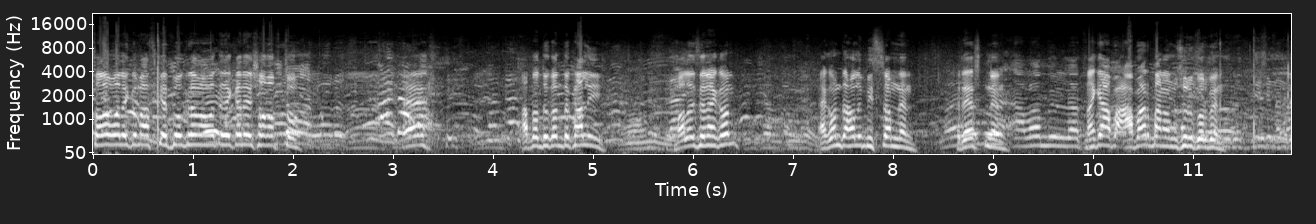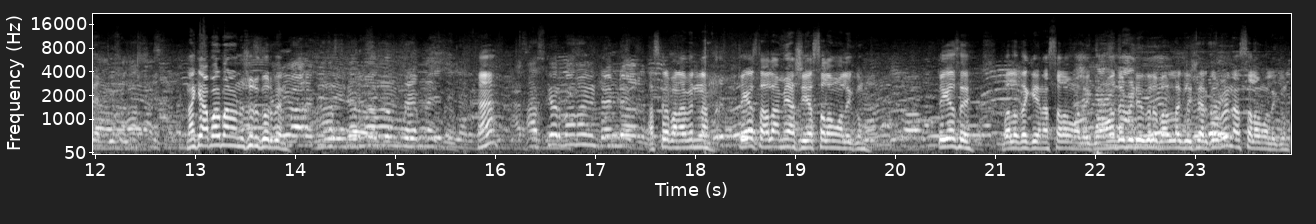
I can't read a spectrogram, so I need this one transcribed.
আসসালামু আলাইকুম। আজকের প্রোগ্রাম আমাদের এখানে সমাপ্ত। হ্যাঁ আপনার দোকান তো খালি। ভালো হয়েছে না এখন? এখন তাহলে বিশ্রাম নেন রেস্ট নেন। নাকি আবার বানানো শুরু করবেন? নাকি আবার বানানো শুরু করবেন? হ্যাঁ? আজকের আজকে বানাবেন না। ঠিক আছে তাহলে আমি আসি। আসসালামু আলাইকুম। ঠিক আছে? ভালো থাকেন। আসসালামু আলাইকুম। আমাদের ভিডিওগুলো ভালো লাগলে শেয়ার করবেন। আসসালামু আলাইকুম।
